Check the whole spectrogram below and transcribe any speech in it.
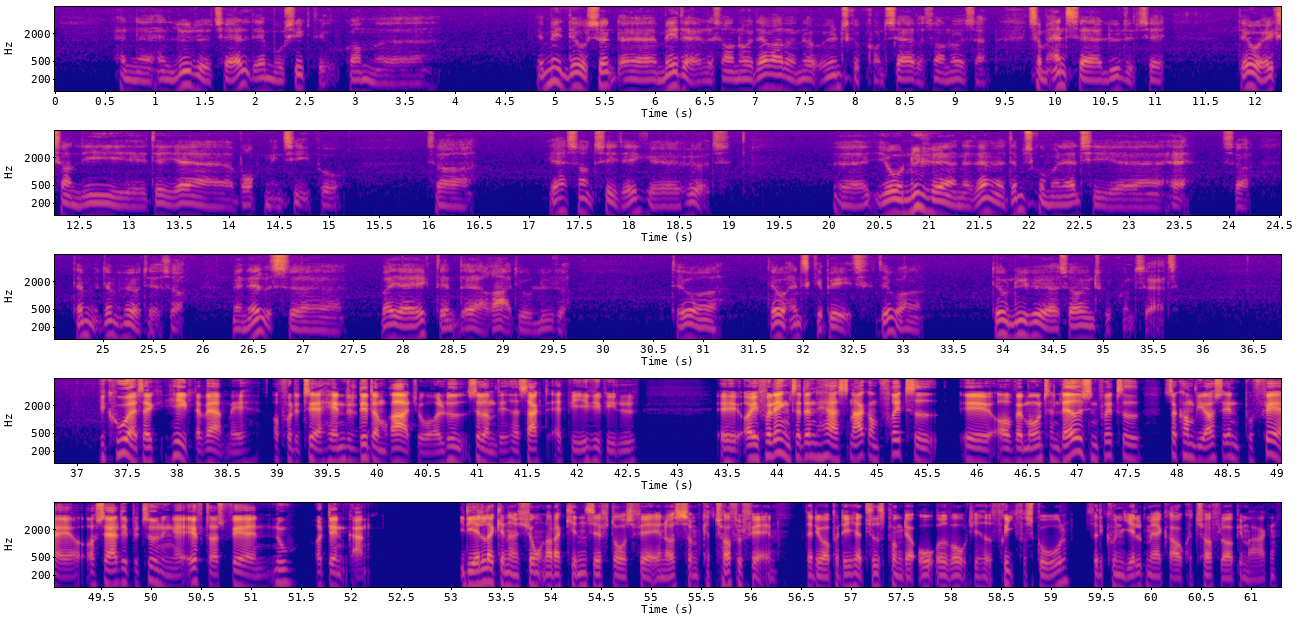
han, øh, han lyttede til alt det musik, der kunne komme. Øh. Jeg mener, det var søndag øh, middag eller sådan noget. Der var der noget ønskekoncert og sådan noget, som, som han sagde at lytte til. Det var ikke sådan lige det, jeg brugte min tid på. Så jeg har sådan set ikke øh, hørt. Øh, jo, nyhederne, dem, dem skulle man altid øh, have. Så dem, dem hørte jeg så. Men ellers øh, var jeg ikke den der radiolytter. Det var, det var hans gebet. Det var, det var nyheder og så ønskekoncert. Vi kunne altså ikke helt lade være med at få det til at handle lidt om radio og lyd, selvom vi havde sagt, at vi ikke ville. Øh, og i forlængelse af den her snak om fritid, øh, og hvad Mogens lavede i sin fritid, så kom vi også ind på ferier, og særlig betydningen af efterårsferien nu og dengang. I de ældre generationer, der kendes efterårsferien også som kartoffelferien, da det var på det her tidspunkt af året, hvor de havde fri fra skole, så det kunne hjælpe med at grave kartofler op i marken.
